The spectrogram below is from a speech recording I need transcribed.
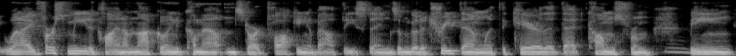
When I first meet a client, I'm not going to come out and start talking about these things. I'm going to treat them with the care that that comes from mm. being,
